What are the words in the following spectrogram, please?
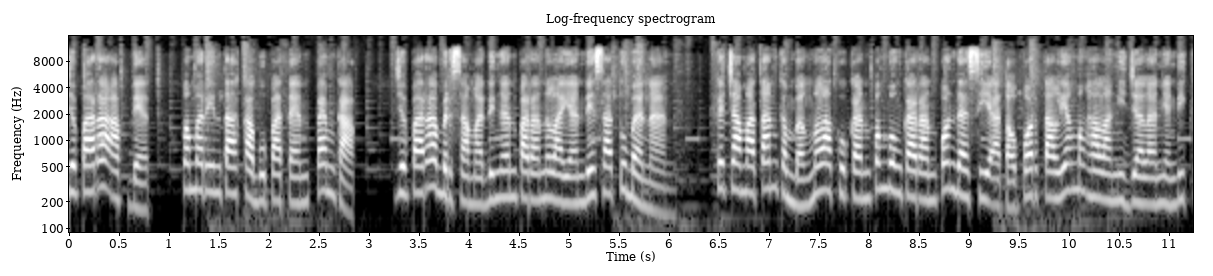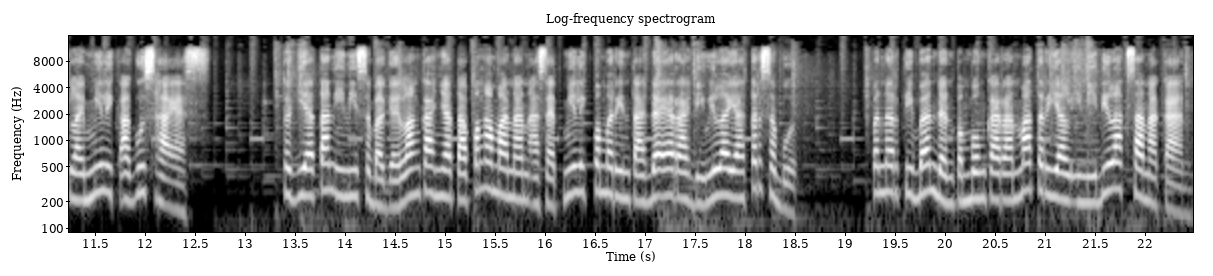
Jepara Update, Pemerintah Kabupaten Pemkap, Jepara bersama dengan para nelayan Desa Tubanan, Kecamatan Kembang melakukan pembongkaran pondasi atau portal yang menghalangi jalan yang diklaim milik Agus HS. Kegiatan ini sebagai langkah nyata pengamanan aset milik pemerintah daerah di wilayah tersebut. Penertiban dan pembongkaran material ini dilaksanakan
